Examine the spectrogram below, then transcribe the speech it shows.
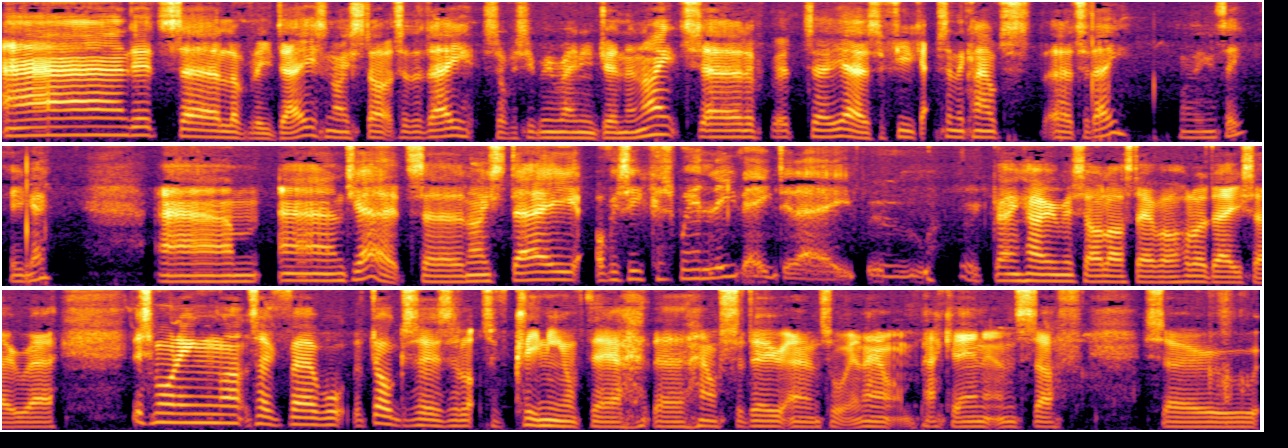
And it's a lovely day. It's a nice start to the day. It's obviously been raining during the night. Uh, but uh, yeah, there's a few gaps in the clouds uh, today. Well, you can see. There you go. Um, and yeah, it's a nice day, obviously, because we're leaving today. Ooh. Going home. It's our last day of our holiday. So uh, this morning, once I've uh, walked the dogs, there's lots of cleaning of the, the house to do and sorting out and packing and stuff. So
